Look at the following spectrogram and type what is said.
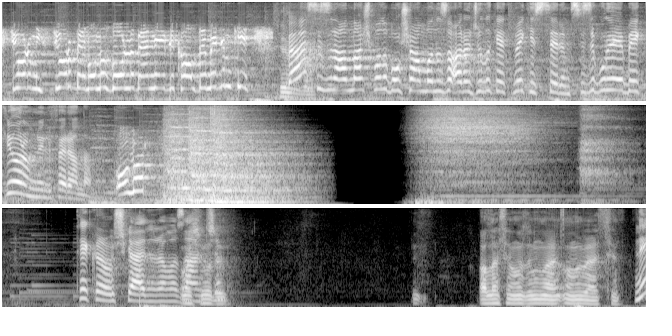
istiyorum istiyorum. Ben ona zorla benimle evli kal demedim ki. Ben sizin anlaşmalı boşanmanızı aracılık etmek isterim. Sizi buraya bekliyorum Nilüfer Hanım. Olur. Tekrar hoş geldin Hoş Ramazancığım. bulduk. Allah sana uzun ver- ömür versin. Ne?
